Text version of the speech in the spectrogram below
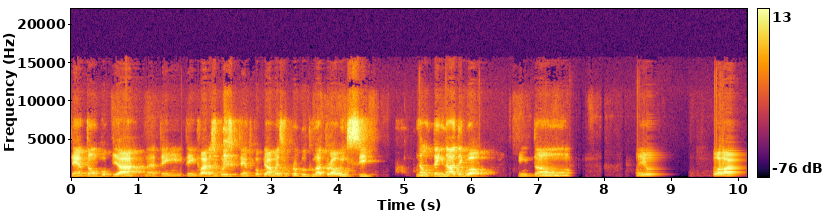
tentam copiar, né? Tem, tem várias coisas que tentam copiar, mas o produto natural em si não tem nada igual. Então, eu acho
